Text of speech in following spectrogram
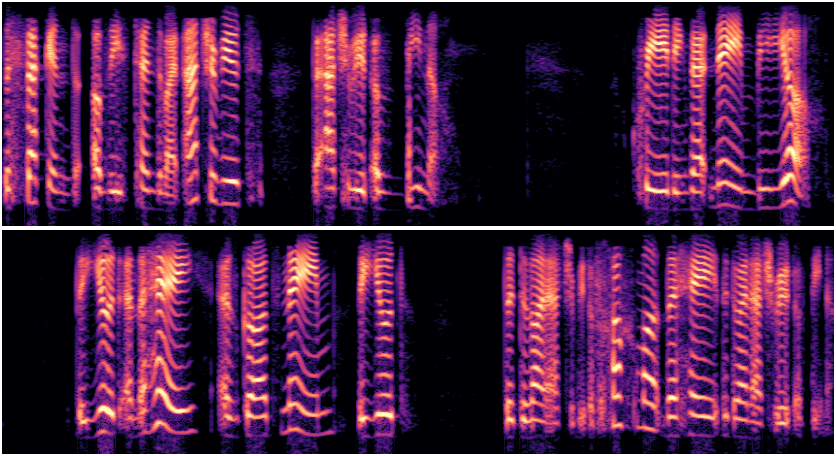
the second of these ten divine attributes, the attribute of Bina, creating that name Biyah, the Yud and the Hey as God's name, the Yud, the divine attribute of Chachma, the Hey, the divine attribute of Bina.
